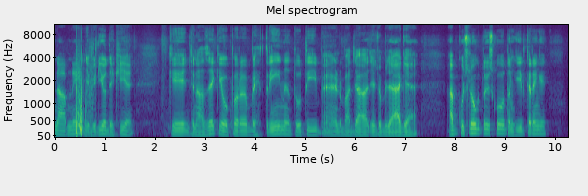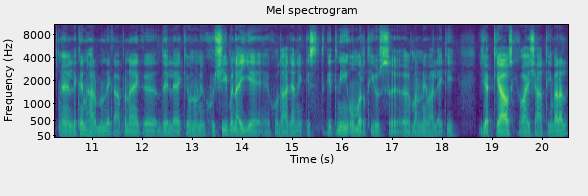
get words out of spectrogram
नाजरीन आपने ये वीडियो देखी है कि जनाजे के ऊपर बेहतरीन तूती, बैंड, बाजा, ये जो बजाया गया है। अब कुछ लोग तो इसको तनकीद करेंगे लेकिन हर बंदे का अपना एक दिल है कि उन्होंने खुशी बनाई है। खुदा जाने किस, कितनी उम्र थी उस मरने वाले की, या क्या उसकी ख्वाहिशात थी। बहरहाल,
